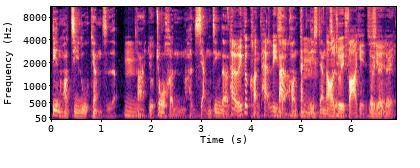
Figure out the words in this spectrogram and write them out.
电话记录这样子的，嗯啊，有做很很详尽的，它有一个 contact list 啊啊 contact list 这样子然后就会发给这些对对对。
